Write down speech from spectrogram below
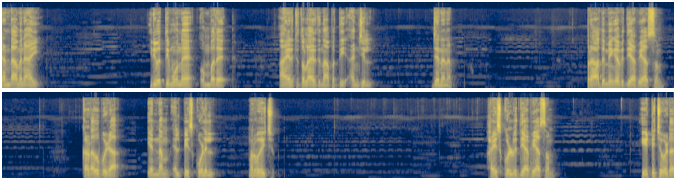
രണ്ടാമനായി. ഇരുപത്തിമൂന്ന് ഒമ്പത് ആയിരത്തി തൊള്ളായിരത്തി നാൽപ്പത്തി അഞ്ചിൽ ജനനം. പ്രാഥമിക വിദ്യാഭ്യാസം Kadavupuzha N M L P സ്കൂളിൽ നിർവഹിച്ചു. ഹൈസ്കൂൾ വിദ്യാഭ്യാസം ഈട്ടിച്ചുവട്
